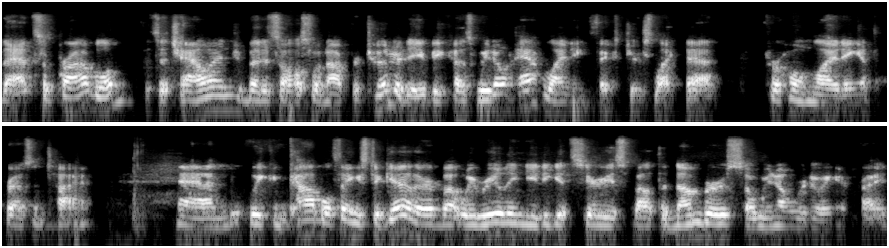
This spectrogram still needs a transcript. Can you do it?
That's a problem. It's a challenge but it's also an opportunity because we don't have lighting fixtures like that for home lighting at the present time. And we can cobble things together, but we really need to get serious about the numbers so we know we're doing it right.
